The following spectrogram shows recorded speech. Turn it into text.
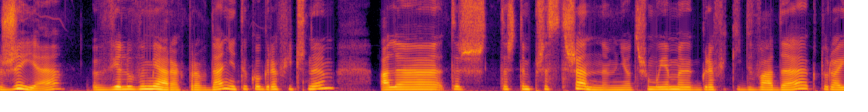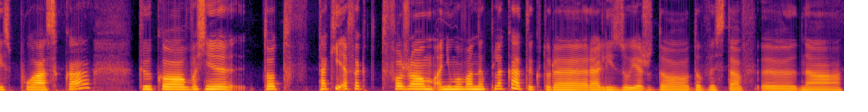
żyje w wielu wymiarach, prawda? Nie tylko graficznym, ale też, też tym przestrzennym. Nie otrzymujemy grafiki 2D, która jest płaska, tylko właśnie to taki efekt tworzą animowane plakaty, które realizujesz do, do wystaw y, na,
